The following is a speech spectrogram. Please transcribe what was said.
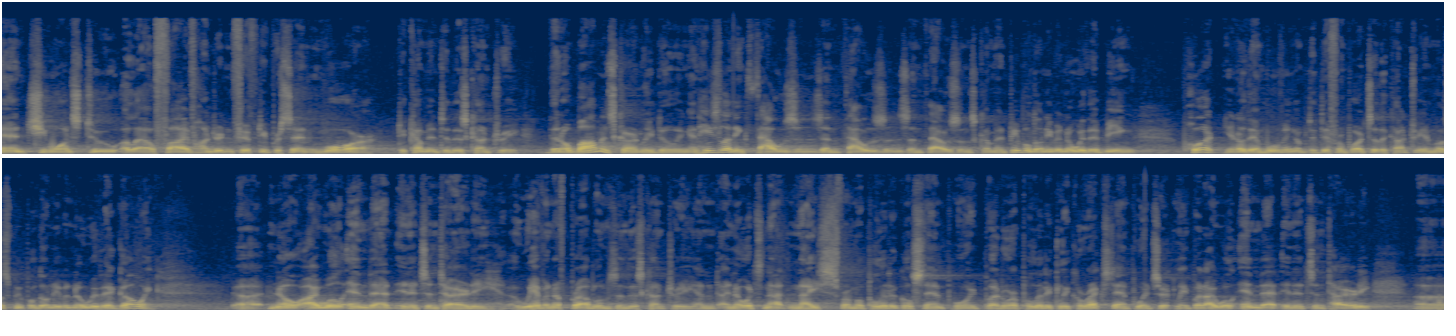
And she wants to allow 550% more to come into this country than Obama's currently doing. And he's letting thousands and thousands and thousands come in. People don't even know where they're being put. You know, they're moving them to different parts of the country, and most people don't even know where they're going. Uh, no, I will end that in its entirety. Uh, we have enough problems in this country, and I know it's not nice from a political standpoint, but or a politically correct standpoint certainly. But I will end that in its entirety, uh,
